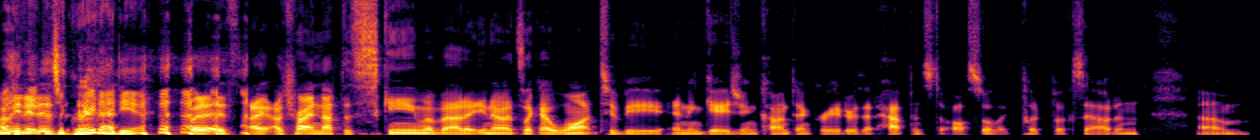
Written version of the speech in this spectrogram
I mean, it is a great idea, but it's I, I'm trying not to scheme about it. You know, it's like I want to be an engaging content creator that happens to also like put books out and um,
